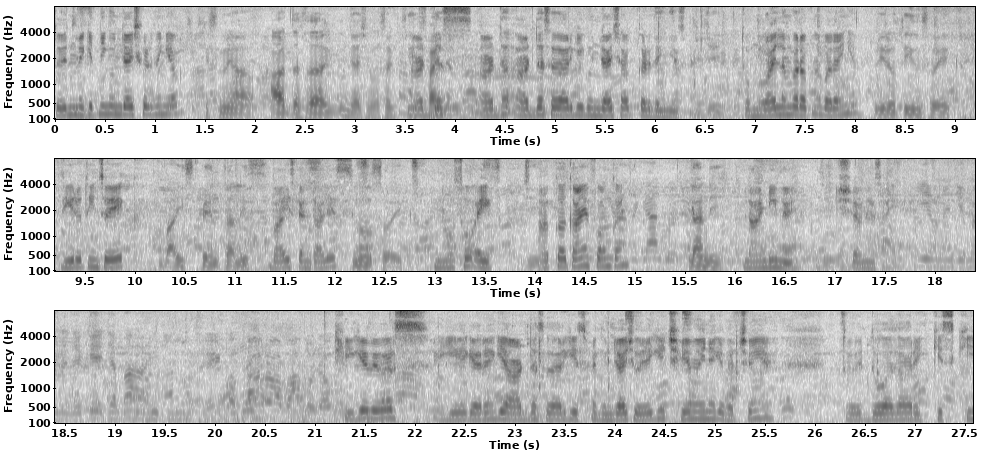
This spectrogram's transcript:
तो इनमें कितनी गुंजाइश कर देंगे आप? इसमें आठ दस हज़ार की गुंजाइश हो सकती है आठ दस आठ आठ दस हज़ार की गुंजाइश आप कर देंगे इसमें। जी जी। तो मोबाइल नंबर अपना बताएँगे? ज़ीरो तीन सौ एक। ज़ीरो तीन सौ एक। बाईस पैंतालीस। बाईस पैंतालीस। नौ सौ एक। नौ सौ एक। जी। आपका कहाँ है? फॉर्म कहाँ है? लांडी। लांडी में। जी। ठीक है व्यूवर्स ये कह रहे हैं कि आठ दस हज़ार की इसमें गुंजाइश हो जाएगी। छः महीने के बच्चे हैं। तो 2021 की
